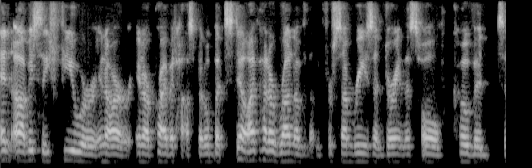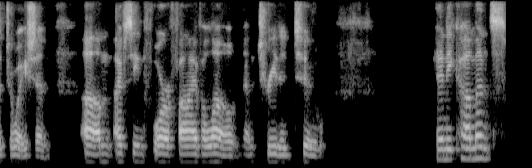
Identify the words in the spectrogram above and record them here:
and obviously fewer in our in our private hospital. But still, I've had a run of them for some reason during this whole COVID situation. Um, I've seen four or five alone and treated two. Any comments?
